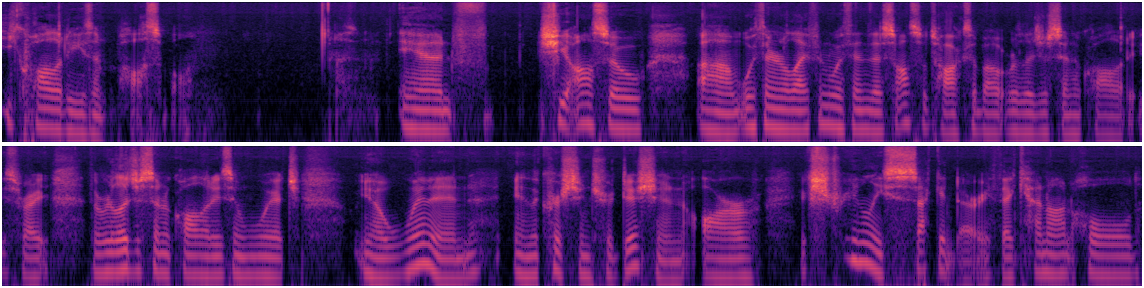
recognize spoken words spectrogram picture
equality isn't possible. And she also, um, within her life and within this, also talks about religious inequalities, right? The religious inequalities in which, you know, women in the Christian tradition are extremely secondary. They cannot hold,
